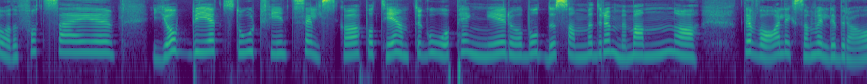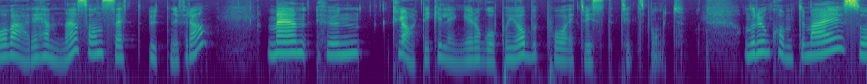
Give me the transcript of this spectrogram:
og hadde fått seg eh, jobb i et stort, fint selskap og tjente gode penger og bodde sammen med drømmemannen, og det var liksom veldig bra å være henne, sånn sett utenfra. Men hun klarte ikke lenger å gå på jobb på et visst tidspunkt. Og når hun kom til meg, så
